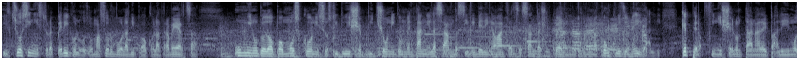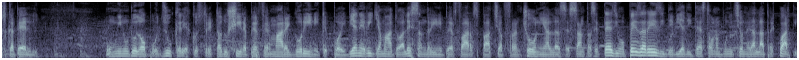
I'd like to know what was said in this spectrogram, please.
Il suo sinistro è pericoloso ma sorvola di poco la traversa. Un minuto dopo Mosconi sostituisce Piccioni con 20 anni la Samb si rivede in avanti al 65esimo con una conclusione di Galli che però finisce lontana dai pali di Moscatelli. Un minuto dopo Zuccheri è costretto ad uscire per fermare Gorini che poi viene richiamato Alessandrini per far spazio a Francioni al 67esimo. Pesaresi devia di testa una punizione dalla tre quarti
